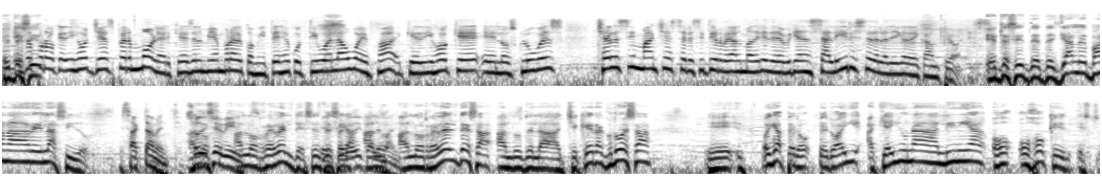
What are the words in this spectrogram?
Es Eso por lo que dijo Jesper Moller, que es el miembro del comité ejecutivo de la UEFA, que dijo que eh, los clubes Chelsea, Manchester City y Real Madrid deberían salirse de la Liga de Campeones. es decir, desde ya les van a dar el ácido. Exactamente. a Eso los, dice Bild. a los rebeldes, es el decir, a, los rebeldes, a, a los de la chequera gruesa. Eh, oiga, pero pero hay, aquí hay una línea, o- ojo que esto-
